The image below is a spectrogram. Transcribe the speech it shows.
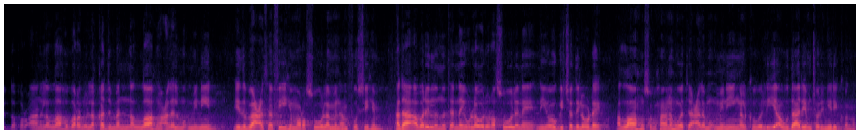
വിശുദ്ധ ഖുർആനിൽ അല്ലാഹു പറഞ്ഞു ലഖദ് മന്ന അല്ലാഹു അലൽ മുഅ്മിനീൻ ഇത് ബഅസ ഫീഹിം റസൂലൻ മിൻ അൻഫുസിഹിം. അതാ അവരിൽ നിന്ന് തന്നെയുള്ള ഒരു റസൂലിനെ നിയോഗിച്ചതിലൂടെ അല്ലാഹു സുബ്ഹാനഹു വതആല മുഅ്മിനീങ്ങൾക്ക് വലിയ ഔദാര്യം ചൊരിഞ്ഞിരിക്കുന്നു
